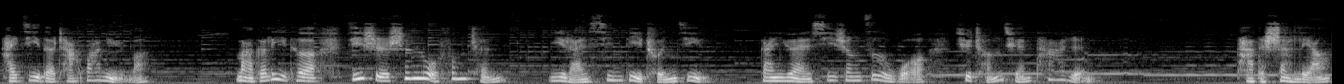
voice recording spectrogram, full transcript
还记得茶花女吗？玛格丽特即使身落风尘，依然心地纯净。”甘愿牺牲自我去成全他人，他的善良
